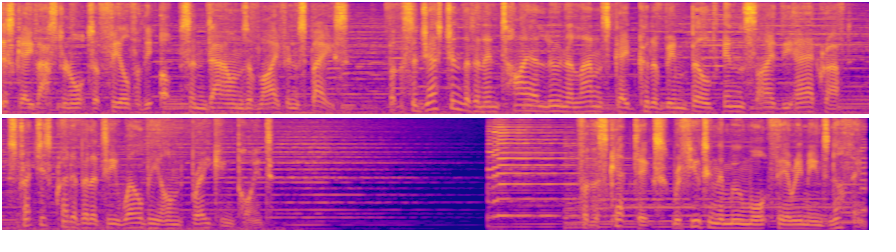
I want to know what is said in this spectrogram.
This gave astronauts a feel for the ups and downs of life in space, but the suggestion that an entire lunar landscape could have been built inside the aircraft stretches credibility well beyond breaking point. For the skeptics, refuting the moonwalk theory means nothing.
